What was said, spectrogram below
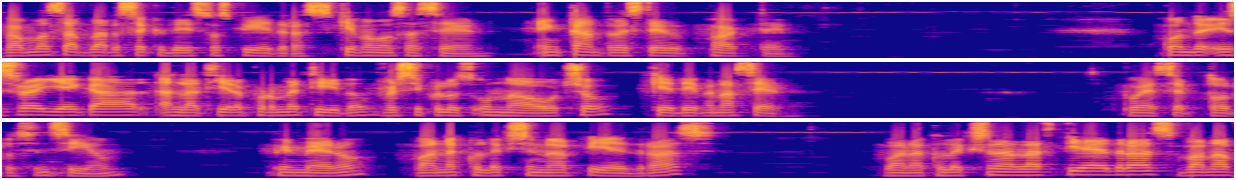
vamos a hablar acerca de estas piedras. ¿Qué vamos a hacer? Encanto esta parte. Cuando Israel llega a la tierra prometida, versículos 1 a 8, ¿qué deben hacer? Puede ser todo sencillo. Primero, van a coleccionar piedras. Van a coleccionar las piedras, van a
